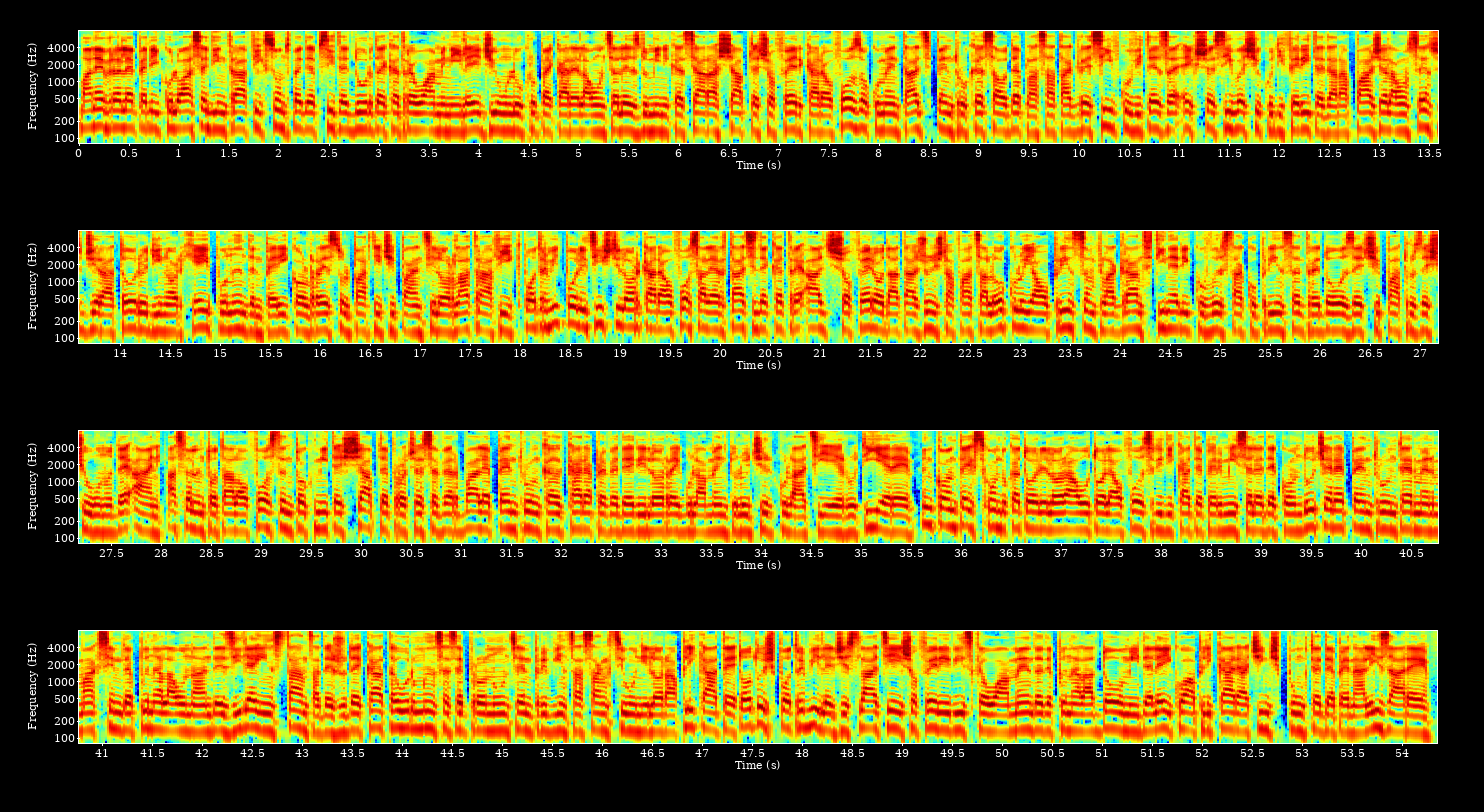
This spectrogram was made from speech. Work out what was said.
Manevrele periculoase din trafic sunt pedepsite dur de către oamenii legii, un lucru pe care l-au înțeles duminică seara șapte șoferi care au fost documentați pentru că s-au deplasat agresiv, cu viteză excesivă și cu diferite derapaje la un sens giratoriu din Orhei, punând în pericol restul participanților la trafic. Potrivit polițiștilor care au fost alertați de către alți șoferi odată ajunși la fața locului, au prins în flagrant tinerii cu vârsta cuprinsă între 20 și 41 de ani. Astfel, în total au fost întocmite șapte procese verbale pentru încălcarea prevederilor regulamentului circulației rutiere. În context, conducătorilor auto le-au fost ridicate permisele de conducere pentru un termen maxim de până la un an de zile, instanța de judecată urmând să se pronunțe în privința sancțiunilor aplicate. Totuși, potrivit legislației, șoferii riscă o amendă de până la 2000 de lei cu aplicarea 5 puncte de penalizare.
